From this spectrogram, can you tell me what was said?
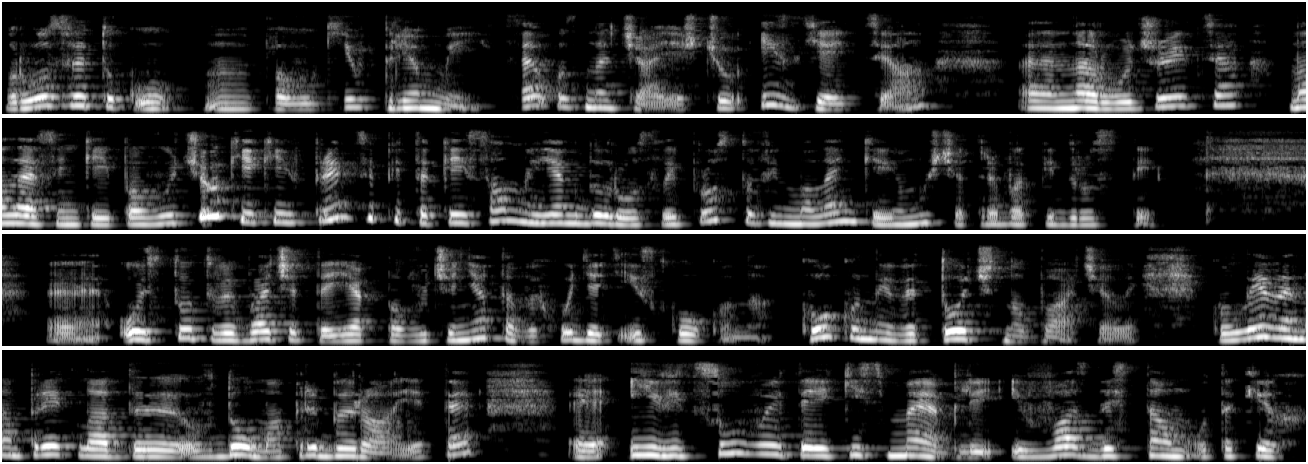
Розвиток у павуків прямий. Це означає, що із яйця е, народжується малесенький павучок, який, в принципі, такий самий, як дорослий, просто він маленький, йому ще треба підрости. Е, Ось тут ви бачите, як павученята виходять із кокона. Кокони ви точно бачили. Коли ви, наприклад, е, вдома прибираєте е, і відсовуєте якісь меблі, і у вас десь там у таких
